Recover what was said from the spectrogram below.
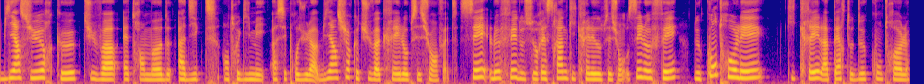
bien sûr que tu vas être en mode addict, entre guillemets, à ces produits-là. Bien sûr que tu vas créer l'obsession en fait. C'est le fait de se restreindre qui crée les obsessions. C'est le fait de contrôler qui crée la perte de contrôle.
